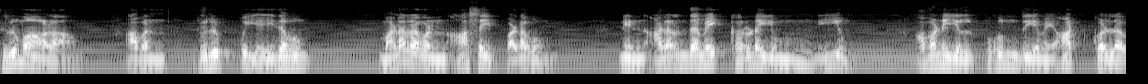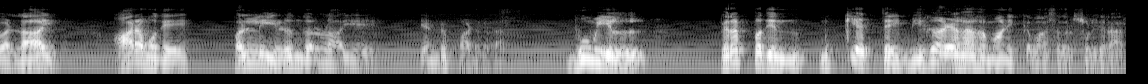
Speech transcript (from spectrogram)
திருமாலாம் அவன் விருப்பு எய்தவும் மலரவன் ஆசைப்படவும் நின் அலர்ந்தமை கருணையும் நீயும். அவனியில் புகுந்து எமை ஆட்கொள்ள வல்லாய் ஆரமுதே பள்ளி எழுந்தருளாயே என்று பாடுகிறார். பூமியில் பிறப்பதின் முக்கியத்தை மிக அழகாக மாணிக்க வாசகர் சொல்கிறார்.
